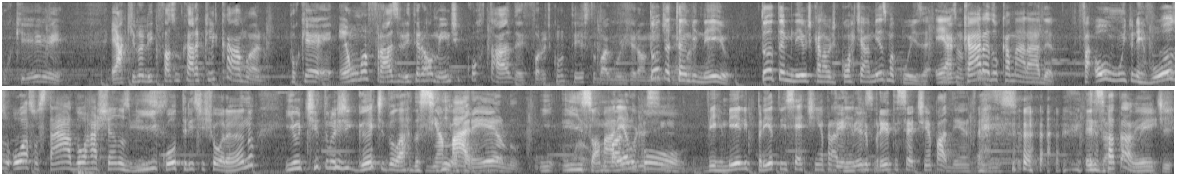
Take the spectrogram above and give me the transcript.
Porque é aquilo ali que faz o cara clicar, mano. Porque é- é uma frase literalmente cortada, é fora de contexto o bagulho, geralmente. Toda né, mano? thumbnail, Todo thumbnail de canal de corte é a mesma coisa. É Mesma a cara coisa. do camarada ou muito nervoso, ou assustado, ou rachando os bicos, ou triste chorando, e um título gigante do lado assim. Em amarelo. E- isso, Um amarelo com assim. vermelho e preto e setinha pra vermelho, dentro. assim. preto e setinha pra dentro. Isso. Exatamente.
